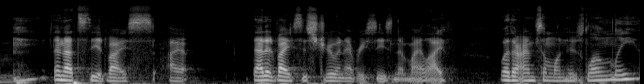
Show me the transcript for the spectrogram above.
mm. and that's the advice. I that advice is true in every season of my life. Whether I'm someone who's lonely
